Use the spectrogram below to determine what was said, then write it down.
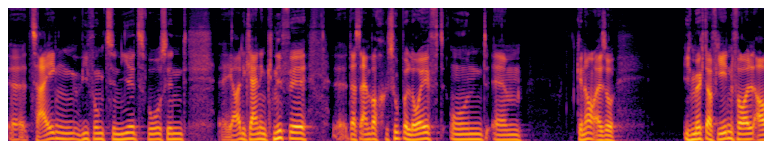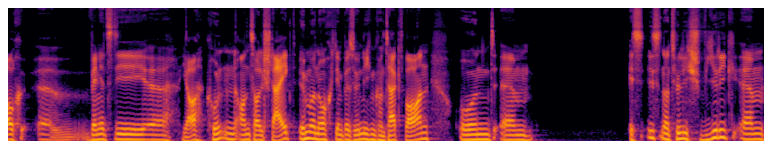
äh, zeigen, wie funktioniert es, wo sind äh, ja, die kleinen Kniffe, äh, dass einfach super läuft. Und ähm, genau, also ich möchte auf jeden Fall auch, äh, wenn jetzt die äh, ja, Kundenanzahl steigt, immer noch den persönlichen Kontakt wahren und ähm, es ist natürlich schwierig, ähm,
